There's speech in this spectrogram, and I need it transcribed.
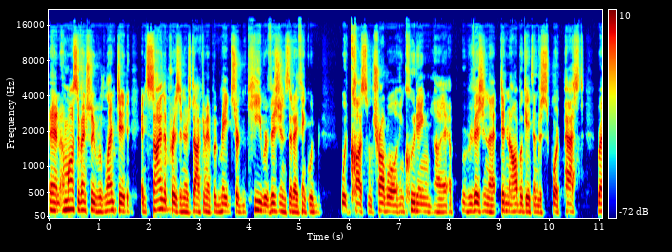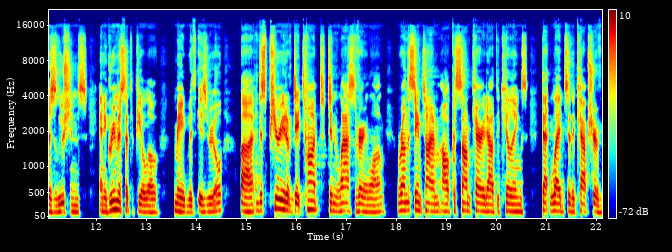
And Hamas eventually relented and signed the prisoners' document, but made certain key revisions that I think would would cause some trouble, including uh, a revision that didn't obligate them to support past resolutions and agreements that the PLO made with Israel. Uh, this period of detente didn't last very long. Around the same time, Al Qassam carried out the killings that led to the capture of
